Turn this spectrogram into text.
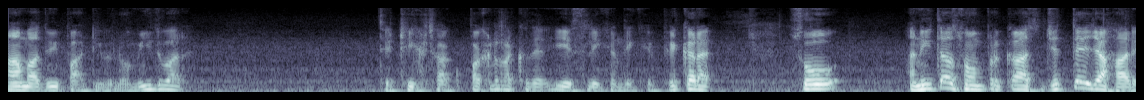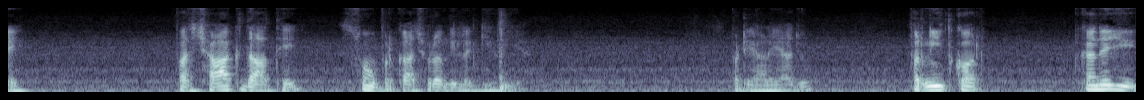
ਆਮ ਆਦਮੀ ਪਾਰਟੀ ਵੱਲੋਂ ਉਮੀਦਵਾਰ ਹੈ। ਤੇ ਠੀਕ ਠਾਕ ਪਕੜ ਰੱਖਦੇ ਨੇ, ਇਸ ਲਈ ਕਹਿੰਦੇ ਕਿ ਫਿਕਰ ਹੈ। ਸੋ ਅਨੀਤਾ ਸੋਮ ਪ੍ਰਕਾਸ਼ ਜਿੱਤੇ ਜਾਂ ਹਾਰੇ, ਪਰ ਸ਼ਾਕ ਦਾ ਤੇ ਸੋਮ ਪ੍ਰਕਾਸ਼ ਹੋਰਾਂ ਦੀ ਲੱਗੀ ਹੋਈ ਹੈ। ਪਟਿਆਲੇ ਆਜੋ ਪਰਨੀਤ ਕੌਰ ਕਹਿੰਦੇ ਜੀ,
